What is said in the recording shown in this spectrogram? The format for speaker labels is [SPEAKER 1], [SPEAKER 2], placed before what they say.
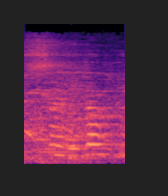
[SPEAKER 1] Say we got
